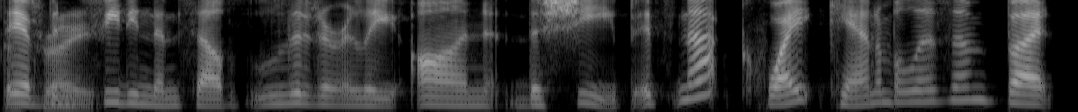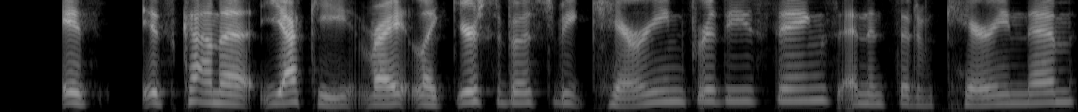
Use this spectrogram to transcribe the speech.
they That's have been right. feeding themselves literally on the sheep. It's not quite cannibalism, but it's it's kind of yucky, right? Like you're supposed to be caring for these things, and instead of carrying them,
